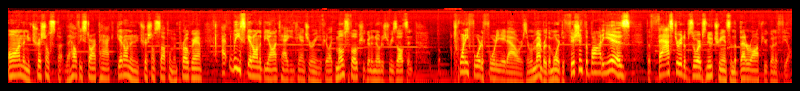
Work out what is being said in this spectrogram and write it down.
on the nutritional uh, the healthy Start pack. Get on a nutritional supplement program. At least get on the beyond tangy tangerine. If you're like most folks you're going to notice results in 24 to 48 hours. And remember the more deficient the body is the faster it absorbs nutrients and the better off you're going to feel.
